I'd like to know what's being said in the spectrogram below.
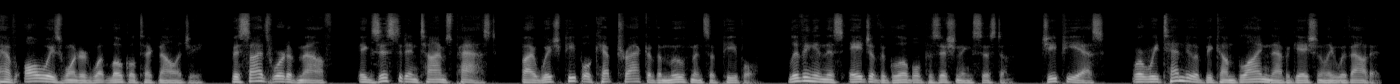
have always wondered what local technology, besides word of mouth, existed in times past, by which people kept track of the movements of people, living in this age of the global positioning system, GPS, where we tend to have become blind navigationally without it,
